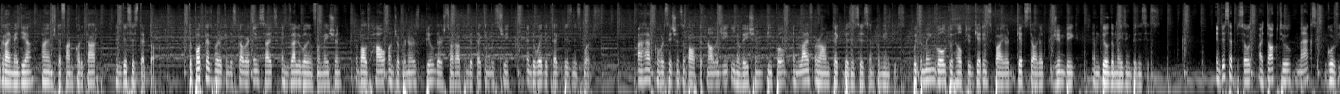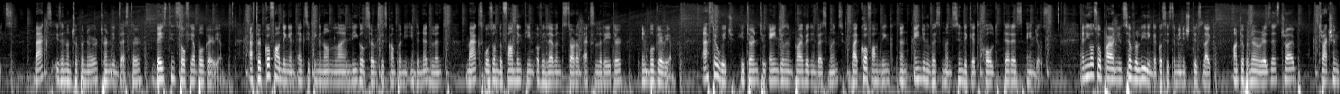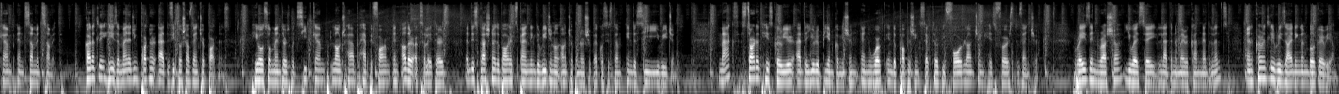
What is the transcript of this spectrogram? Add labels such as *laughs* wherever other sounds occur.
From Grai Media, I am Stefan Koritar, and this is Tech Talk, the podcast where you can discover insights and valuable information about how entrepreneurs build their startup in the tech industry and the way the tech business works. I have conversations about technology, innovation, people, and life around tech businesses and communities, with the main goal to help you get inspired, get started, dream big, and build amazing businesses. In this episode, I talk to Max Gurvits. Max is an entrepreneur turned investor based in Sofia, Bulgaria. After co founding and exiting an online legal services company in the Netherlands, Max was on the founding team of 11 Startup Accelerator in Bulgaria. After which, he turned to angel and private investments by co founding an angel investment syndicate called Teres Angels. And he also pioneered several leading ecosystem initiatives like Entrepreneur Residence Tribe, Traction Camp, and Summit Summit. Currently, he is a managing partner at Vitosha Venture Partners. He also mentors with Seedcamp, Launchhub, Happy Farm, and other accelerators, and is passionate about expanding the regional entrepreneurship ecosystem in the CE region. Max started his career at the European Commission and worked in the publishing sector before launching his first venture. Raised in Russia, USA, Latin America, and Netherlands, and currently residing in Bulgaria,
